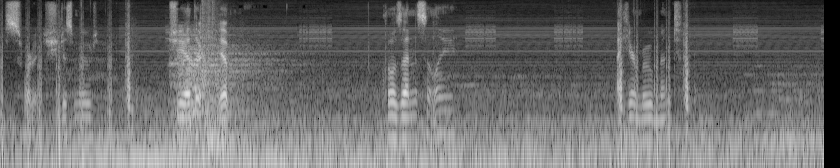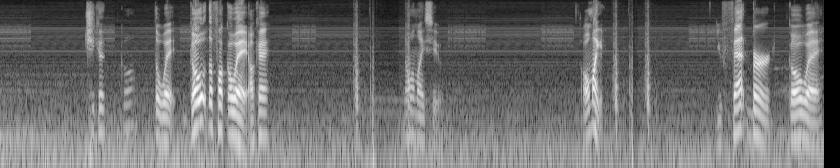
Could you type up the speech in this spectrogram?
I swear to she just moved. She out there? Yep. Close that instantly. I hear movement. Chica, go the way. Go the fuck away, okay? No one likes you. Oh my. You fat bird. Go away.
